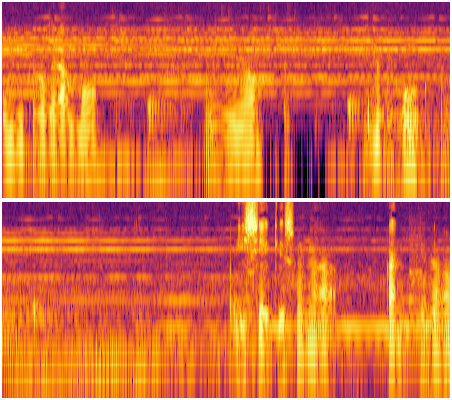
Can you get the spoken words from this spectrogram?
un microgramo, un y sé que es una cantidad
